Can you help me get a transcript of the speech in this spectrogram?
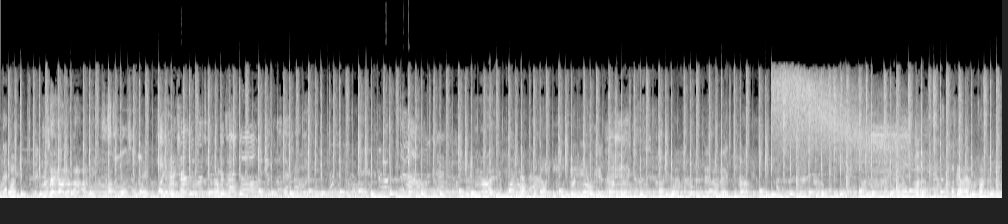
I don't Okay, man. Perfect.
